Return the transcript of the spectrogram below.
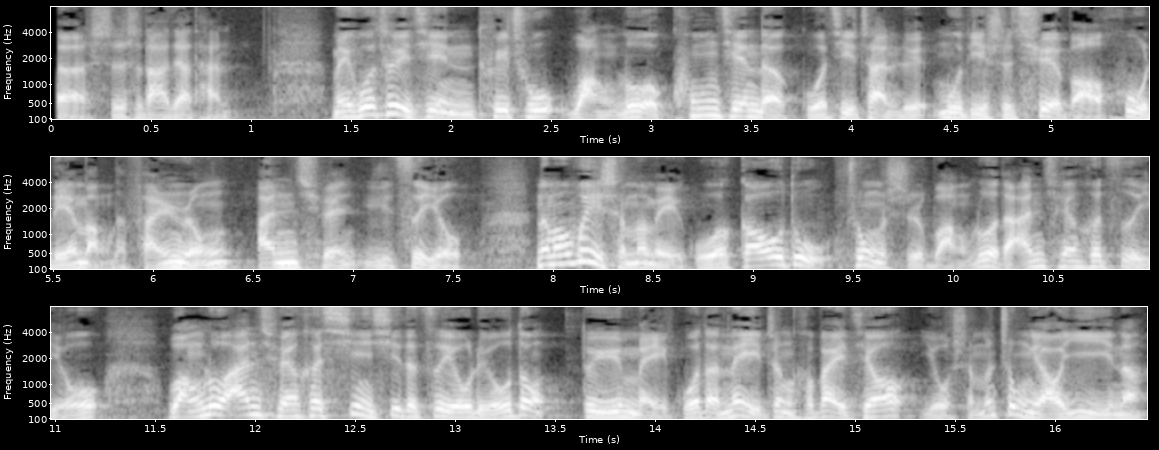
呃，时事大家谈，美国最近推出网络空间的国际战略，目的是确保互联网的繁荣、安全与自由。那么，为什么美国高度重视网络的安全和自由？网络安全和信息的自由流动对于美国的内政和外交有什么重要意义呢？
